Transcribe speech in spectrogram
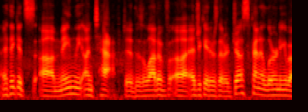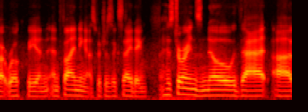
I think it's uh, mainly untapped. There's a lot of uh, educators that are just kind of learning about Rokeby and, and, finding us, which is exciting. Historians know that uh,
